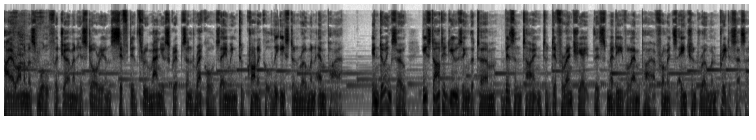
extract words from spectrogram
Hieronymus Wolf, a German historian, sifted through manuscripts and records aiming to chronicle the Eastern Roman Empire. In doing so, he started using the term Byzantine to differentiate this medieval empire from its ancient Roman predecessor.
